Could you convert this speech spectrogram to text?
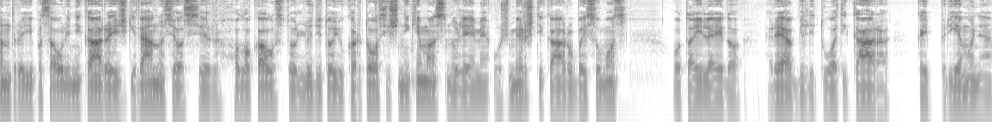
antrąjį pasaulinį karą išgyvenusios ir holokausto liudytojų kartos išnykimas nulėmė užmiršti karo baisumus, o tai leido reabilituoti karą kaip priemonę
